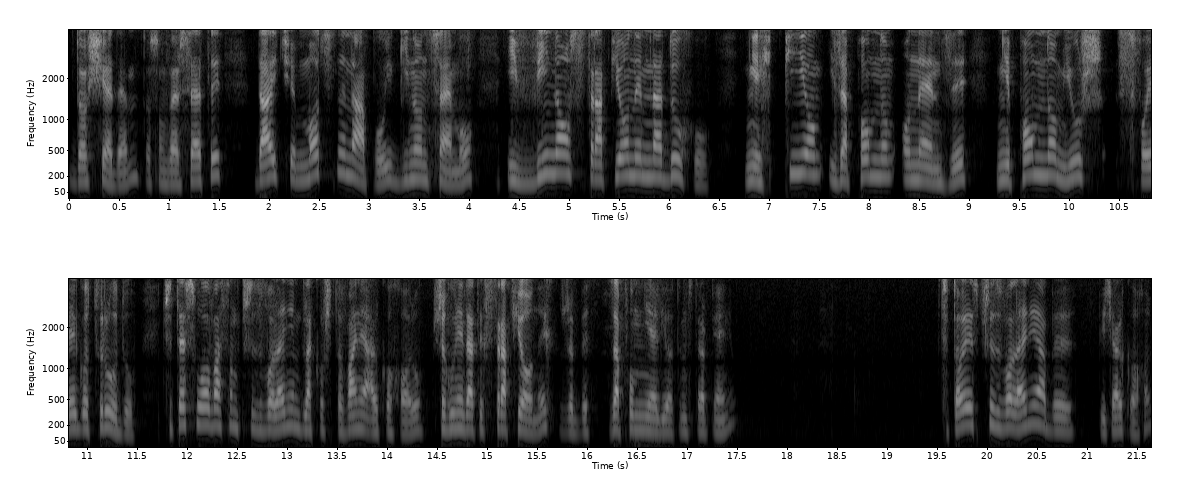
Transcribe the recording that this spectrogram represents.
do 7, to są wersety. Dajcie mocny napój ginącemu i wino strapionym na duchu. Niech piją i zapomną o nędzy, nie pomną już swojego trudu. Czy te słowa są przyzwoleniem dla kosztowania alkoholu, szczególnie dla tych strapionych, żeby zapomnieli o tym strapieniu? Czy to jest przyzwolenie, aby pić alkohol?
